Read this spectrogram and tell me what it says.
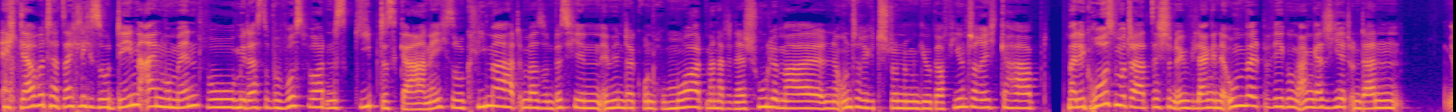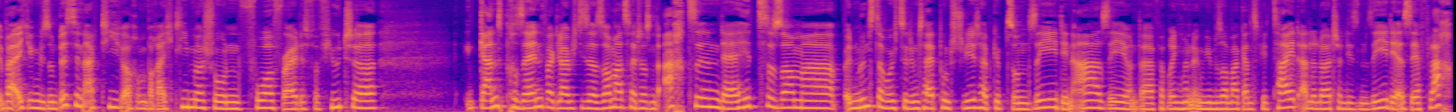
Ich glaube tatsächlich so den einen Moment, wo mir das so bewusst worden ist, gibt es gar nicht. So Klima hat immer so ein bisschen im Hintergrund rumort. Man hat in der Schule mal eine Unterrichtsstunde im Geografieunterricht gehabt. Meine Großmutter hat sich schon irgendwie lange in der Umweltbewegung engagiert und dann war ich irgendwie so ein bisschen aktiv, auch im Bereich Klima schon vor Fridays for Future. Ganz präsent war, glaube ich, dieser Sommer 2018, der Hitzesommer. In Münster, wo ich zu dem Zeitpunkt studiert habe, gibt es so einen See, den Aasee, und da verbringt man irgendwie im Sommer ganz viel Zeit. Alle Leute an diesem See, der ist sehr flach.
